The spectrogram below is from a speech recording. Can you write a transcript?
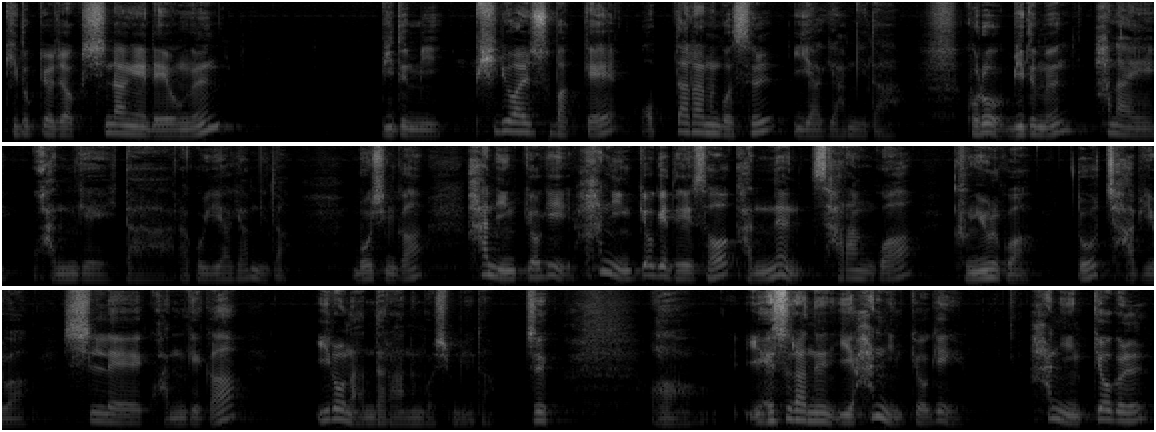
기독교적 신앙의 내용은 믿음이 필요할 수밖에 없다라는 것을 이야기합니다. 고로 믿음은 하나의 관계이다라고 이야기합니다. 무엇인가 한 인격이 한 인격에 대해서 갖는 사랑과 긍휼과 또 자비와 신뢰의 관계가 일어난다라는 것입니다. 즉 어, 예수라는 이 한 인격이 한 인격을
